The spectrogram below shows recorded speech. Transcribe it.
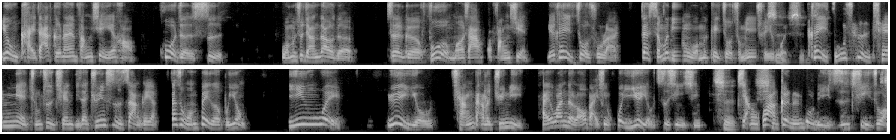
用凯达格兰防线也好，或者是我们所讲到的这个福尔摩沙防线，也可以做出来。在什么地方我们可以做什么样摧毁？是是可以逐次歼灭、逐次歼敌，在军事上可以，但是我们备而不用，因为越有强大的军力，台湾的老百姓会越有自信心，是讲话更能够理直气壮，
